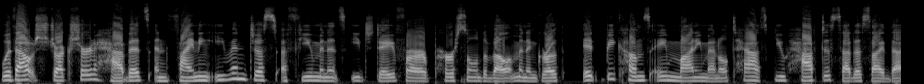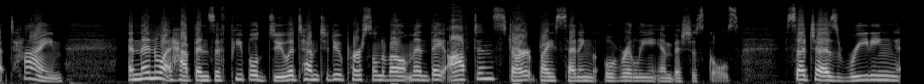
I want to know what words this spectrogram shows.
Without structured habits and finding even just a few minutes each day for our personal development and growth, it becomes a monumental task. You have to set aside that time. And then what happens if people do attempt to do personal development? They often start by setting overly ambitious goals such as reading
